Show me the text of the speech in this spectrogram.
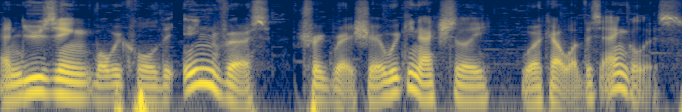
and using what we call the inverse trig ratio, we can actually work out what this angle is.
